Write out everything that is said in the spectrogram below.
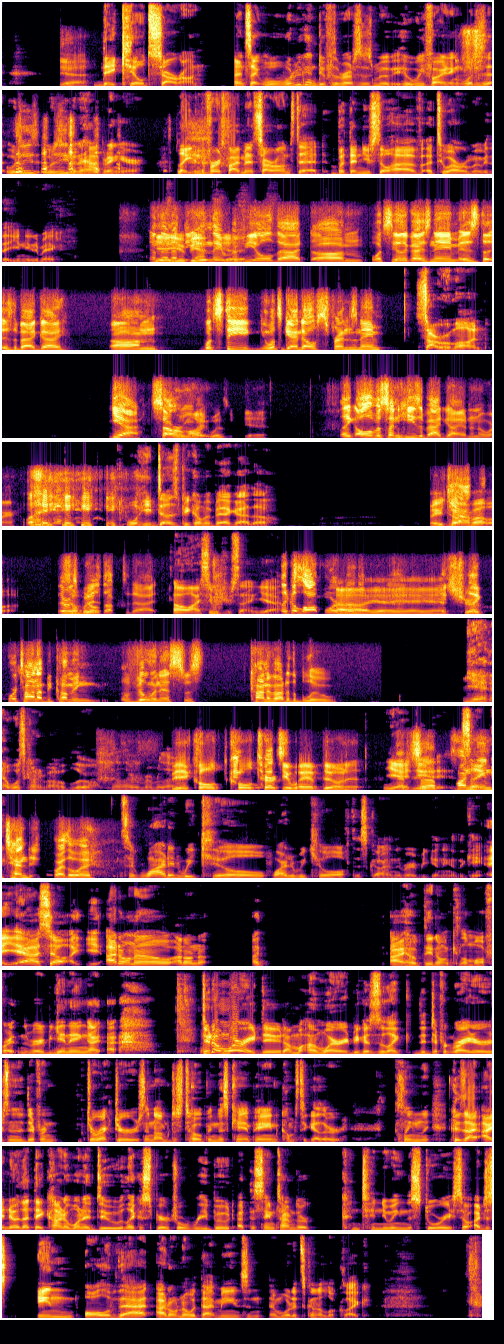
Yeah. they killed Sauron, and it's like, well, what are we gonna do for the rest of this movie? Who are we fighting? What is it? What is what is even happening here? Like in the first five minutes, Sauron's dead, but then you still have a two-hour movie that you need to make. and Yeah, then at the be- end they yeah. reveal that um what's the other guy's name? Is the is the bad guy? Um what's the what's Gandalf's friend's name? Saruman. Yeah, The Sauron. White Wizard. Yeah. Like all of a sudden he's a bad guy out of nowhere. Like Well, he does become a bad guy though. Are you talking Yeah, about? there was Somebody- build up to that. Oh, I see what you're saying. Yeah. Like a lot more Oh up. yeah, yeah, yeah. That's It's true. Like Cortana becoming a villainous was kind of out of the blue. Yeah, that was kind of out of the blue. Now that I remember that. Be a cold, cold turkey way of doing it. Yeah, That's dude, uh, it's pun like, intended, by the way. it's like why did we kill why did we kill off this guy in the very beginning of the game? Yeah, so I, I don't know. I don't know. I hope they don't kill him off right in the very beginning. I, I Dude, I'm worried, dude. I'm I'm worried because of like the different writers and the different directors and I'm just hoping this campaign comes together cleanly cuz I I know that they kind of want to do like a spiritual reboot at the same time they're continuing the story. So I just in all of that, I don't know what that means and, and what it's going to look like.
